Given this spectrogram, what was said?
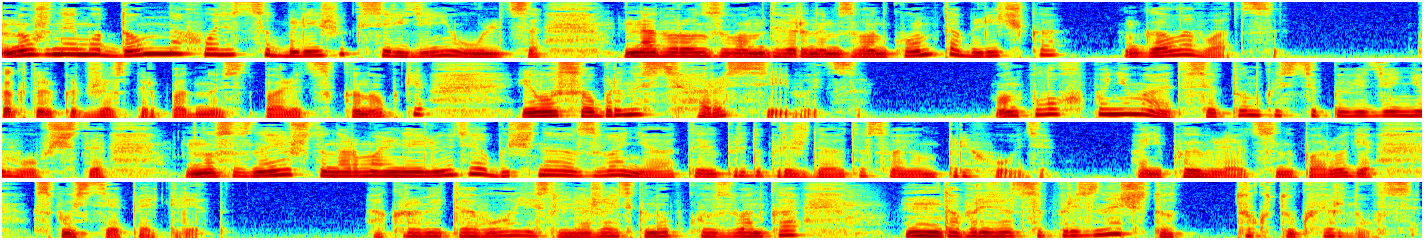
Нужный ему дом находится ближе к середине улицы. Над бронзовым дверным звонком табличка «Головатцы». Как только Джаспер подносит палец к кнопке, его собранность рассеивается. Он плохо понимает все тонкости поведения в обществе, но сознает, что нормальные люди обычно звонят и предупреждают о своем приходе. Они появляются на пороге спустя пять лет. А кроме того, если нажать кнопку звонка, то придется признать, что тук-тук вернулся.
